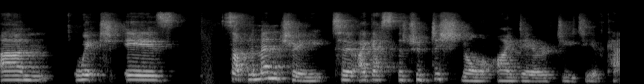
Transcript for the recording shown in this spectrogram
um, which is supplementary to, I guess, the traditional idea of duty of care.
